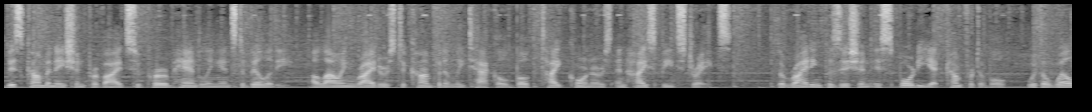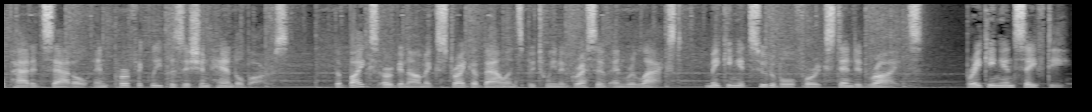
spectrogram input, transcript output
This combination provides superb handling and stability, allowing riders to confidently tackle both tight corners and high-speed straights. The riding position is sporty yet comfortable, with a well-padded saddle and perfectly positioned handlebars. The bike's ergonomics strike a balance between aggressive and relaxed, making it suitable for extended rides. Braking and safety.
